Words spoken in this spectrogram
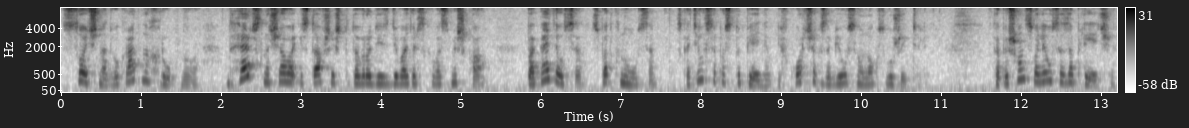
Сочно, двукратно хрупнула. Дхер, сначала издавший что-то вроде издевательского смешка, попятился, споткнулся, скатился по ступеням и в корчах забился у ног служителей. Капюшон свалился за плечи,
